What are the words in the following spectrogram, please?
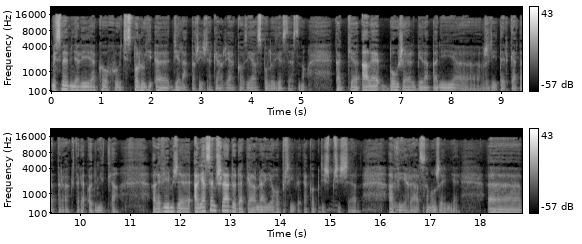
my jsme měli jako chuť spolu dělat Paříž-Dakar, jako já spolu jezdec. No. Tak, ale bohužel byla paní ředitelka Tatra, která odmítla ale vím, že... A já jsem šla do Dakar na jeho příve, jako když přišel a vyhrál samozřejmě. Uh,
